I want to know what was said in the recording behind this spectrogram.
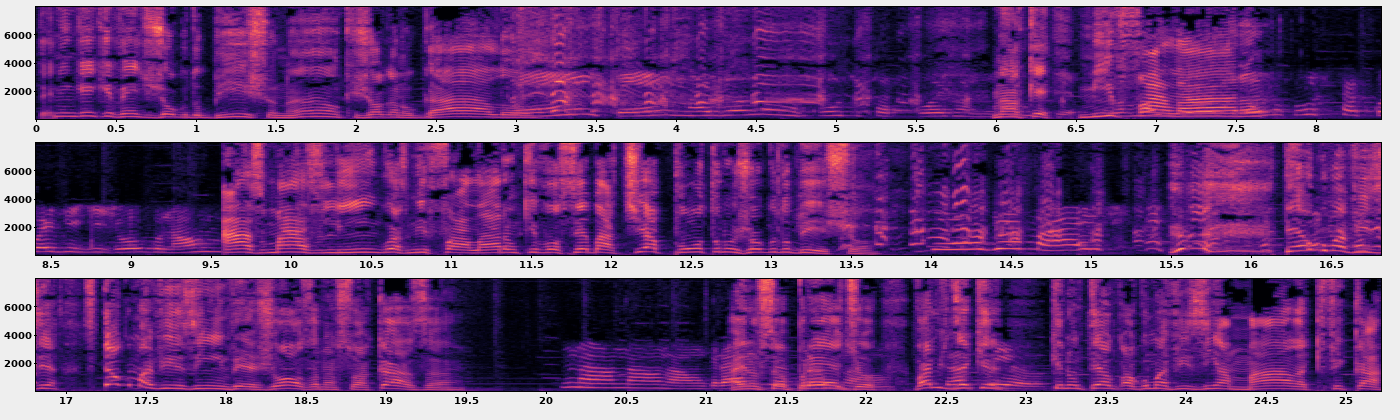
Tem ninguém que vende jogo do bicho, não, que joga no galo. Tem, tem, mas eu não curto essas coisas, não. Não, que Pedro. me de falaram- Deus, Eu não curto essas coisas de, jogo, não. As más línguas me falaram que você batia ponto no jogo do bicho. É mais. Tem alguma vizinha. Você tem alguma vizinha invejosa na sua casa? Não, não, não. Graças Aí no seu Deus, prédio? Vai me dizer que, que não tem alguma vizinha mala que fica,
